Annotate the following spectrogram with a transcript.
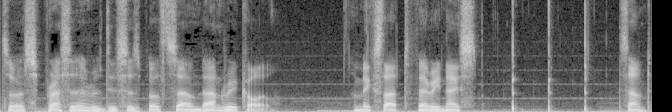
So a suppressor reduces both sound and recoil. And makes that very nice sound.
